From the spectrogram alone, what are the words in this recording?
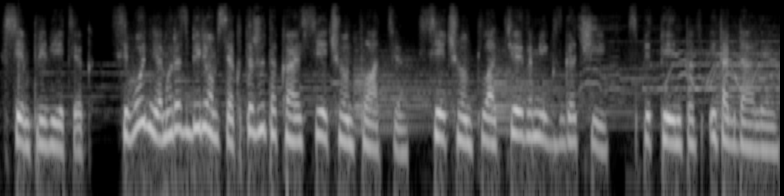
Всем приветик! Сегодня мы разберемся, кто же такая Сечон Платье. Сечон Платье это микс гачи, спидпейнтов и так далее.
